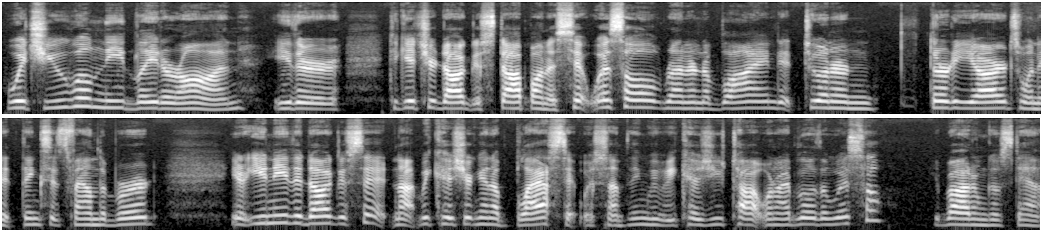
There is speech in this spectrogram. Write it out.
which you will need later on, either to get your dog to stop on a sit whistle, running a blind at 230 yards when it thinks it's found the bird. You, know, you need the dog to sit, not because you're going to blast it with something, but because you taught when I blow the whistle, your bottom goes down.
